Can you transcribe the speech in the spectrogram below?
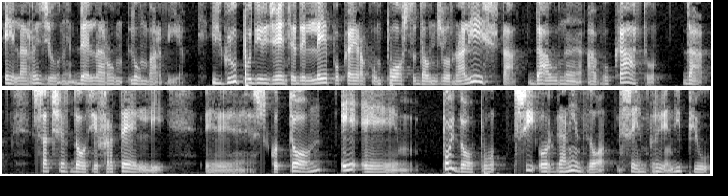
e la regione della Rom- Lombardia. Il gruppo dirigente dell'epoca era composto da un giornalista, da un avvocato, da sacerdoti e fratelli eh, Scotton e eh, poi dopo si organizzò sempre di più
